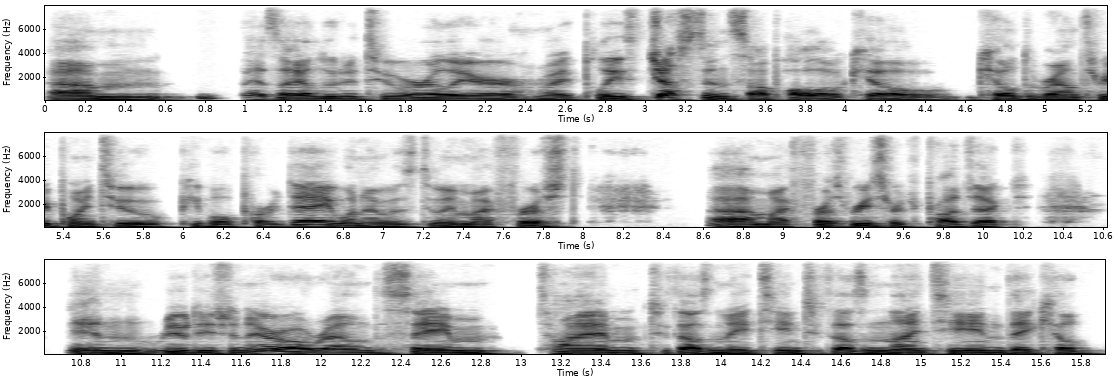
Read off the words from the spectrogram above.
Um, as I alluded to earlier, right, police just in Sao Paulo kill killed around 3.2 people per day when I was doing my first uh, my first research project in Rio de Janeiro around the same time, 2018, 2019, they killed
